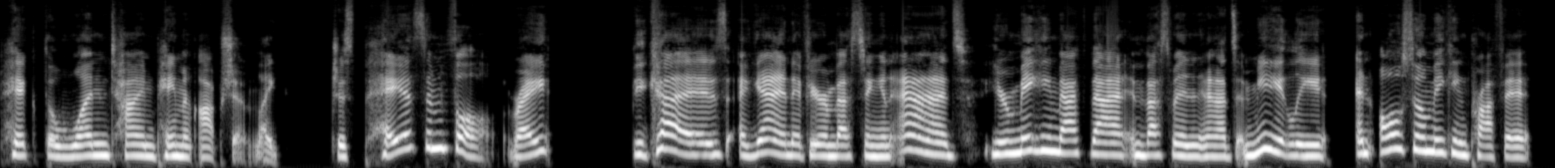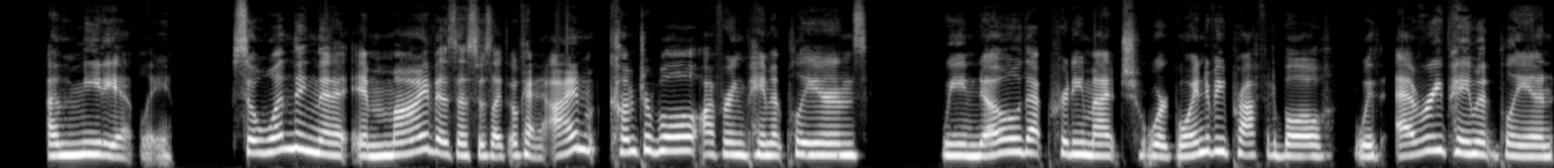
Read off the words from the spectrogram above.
pick the one time payment option, like just pay us in full, right? Because again, if you're investing in ads, you're making back that investment in ads immediately and also making profit immediately. So one thing that in my business was like, okay, I'm comfortable offering payment plans. We know that pretty much we're going to be profitable with every payment plan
